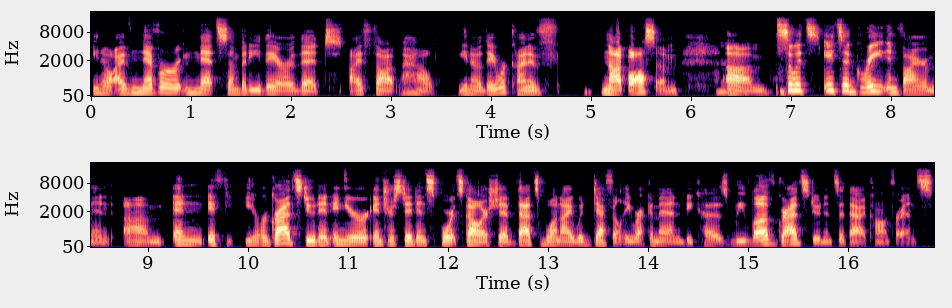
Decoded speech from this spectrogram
you know i've never met somebody there that i thought wow you know they were kind of not awesome. Um, so it's it's a great environment. Um, and if you're a grad student and you're interested in sports scholarship, that's one I would definitely recommend because we love grad students at that conference.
